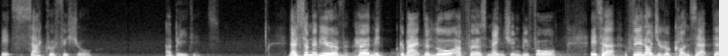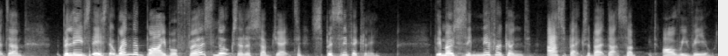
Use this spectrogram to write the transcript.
it's sacrificial obedience. Now, some of you have heard me talk about the law I first mentioned before. It's a theological concept that um, believes this that when the Bible first looks at a subject specifically, the most significant aspects about that subject are revealed.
